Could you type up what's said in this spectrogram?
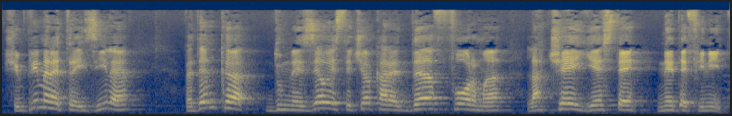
Și în primele trei zile vedem că Dumnezeu este Cel care dă formă la ce este nedefinit.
